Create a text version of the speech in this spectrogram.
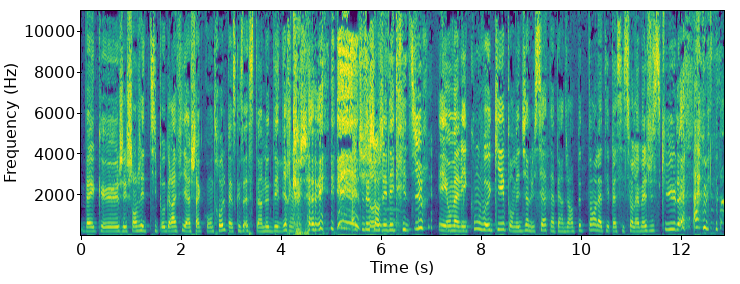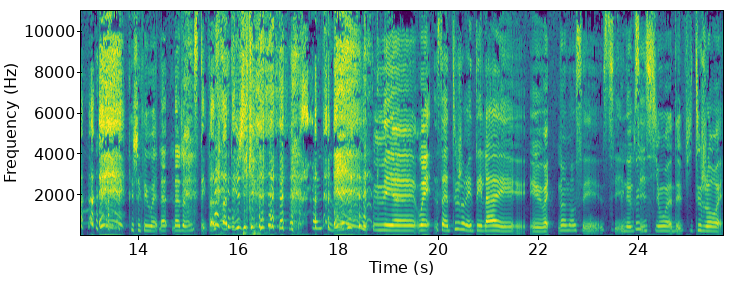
bah, que j'ai changé de typographie à chaque contrôle parce que ça c'était un autre délire Ouais. que j'avais. Ah, de changer d'écriture. Et on m'avait convoqué pour me dire Lucia t'as perdu un peu de temps là t'es passée sur la majuscule. Ah mais non. J'ai fait ouais là, là j'avoue que c'était pas stratégique. Ah, mais euh, ouais ça a toujours été là et, et ouais. Non non c'est c'est une cool. obsession euh, depuis toujours ouais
